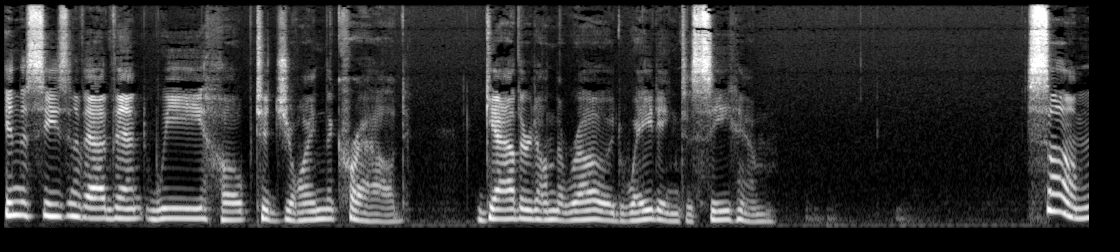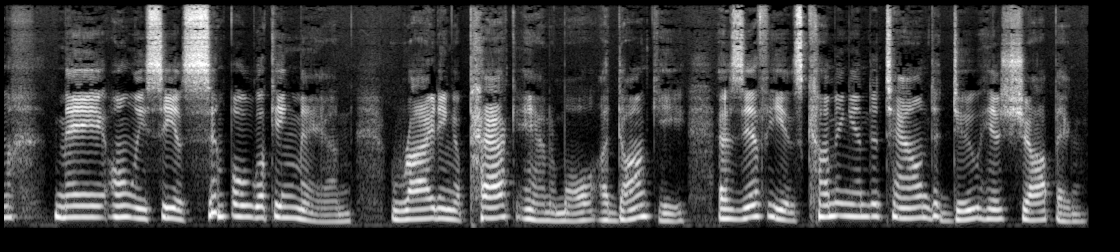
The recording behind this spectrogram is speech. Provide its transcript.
In the season of Advent, we hope to join the crowd gathered on the road waiting to see him. Some may only see a simple looking man riding a pack animal, a donkey, as if he is coming into town to do his shopping.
